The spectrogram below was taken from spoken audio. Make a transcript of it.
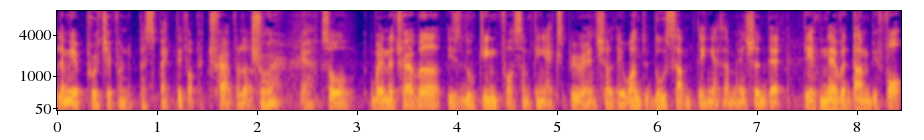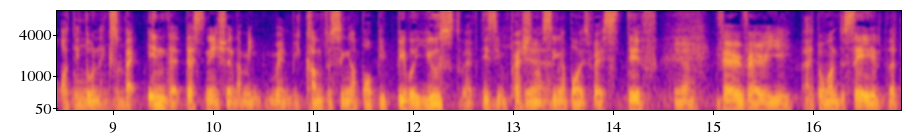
Let me approach it from the perspective of a traveler. Sure, yeah. So when a traveler is looking for something experiential, they want to do something, as I mentioned, that they've never done before or they don't Mm. expect in that destination. I mean, when we come to Singapore, people used to have this impression of Singapore is very stiff, Yeah. very, very. I don't want to say it, but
